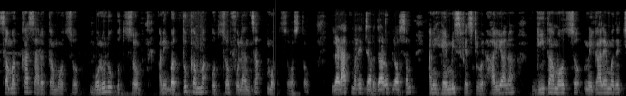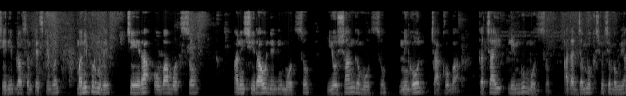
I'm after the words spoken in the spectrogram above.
समक्का सारक्का महोत्सव बोनुलू उत्सव आणि बत्तुकम्मा उत्सव फुलांचा महोत्सव असतो. लडाखमध्ये जर्दाळू ब्लॉसम आणि हेमिस फेस्टिवल हरियाणा गीता महोत्सव मेघालयमध्ये चेरी ब्लॉसम फेस्टिवल मणिपूरमध्ये चेहरा ओबा महोत्सव आणि शिराऊ लिली महोत्सव योशांग महोत्सव निगोल चाकोबा कचाई लिंबू महोत्सव. आता जम्मू काश्मीरचे बघूया.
